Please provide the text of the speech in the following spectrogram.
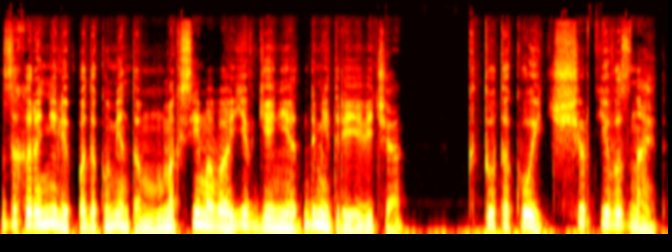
«Захоронили по документам Максимова Евгения Дмитриевича. Кто такой, черт его знает.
